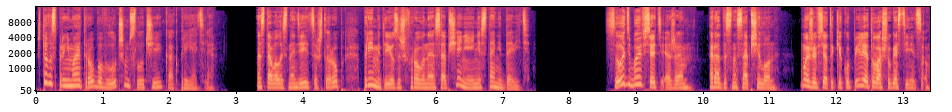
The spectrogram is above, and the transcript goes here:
что воспринимает Роба в лучшем случае как приятеля. Оставалось надеяться, что Роб примет ее зашифрованное сообщение и не станет давить. «Судьбы все те же», — радостно сообщил он. «Мы же все таки купили эту вашу гостиницу.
